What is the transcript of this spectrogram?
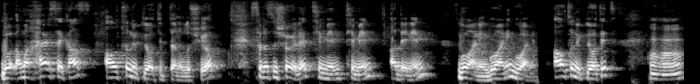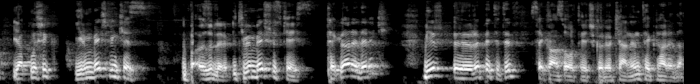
Bu, ama her sekans 6 nükleotitten oluşuyor. Sırası şöyle timin, timin, adenin, guanin, guanin, guanin. 6 nükleotit Hı hı. yaklaşık 25 bin kez, özür dilerim 2500 kez tekrar ederek bir e, repetitif sekans ortaya çıkarıyor kendini tekrar eden.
